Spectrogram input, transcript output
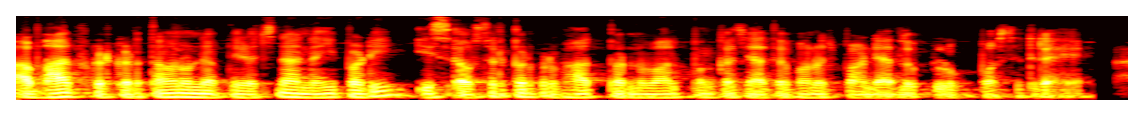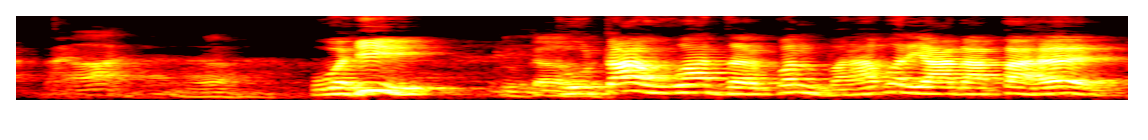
आभार प्रकट करता हूँ। उन्होंने अपनी रचना नहीं पढ़ी। इस अवसर पर प्रभात बर्नवाल पंकज यादव, मनोज पांडे आदि लोग उपस्थित रहे। वही टूटा हुआ दर्पण बराबर याद आता है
